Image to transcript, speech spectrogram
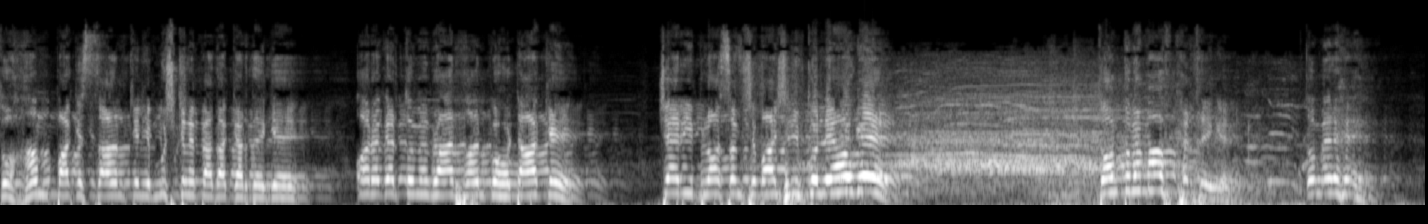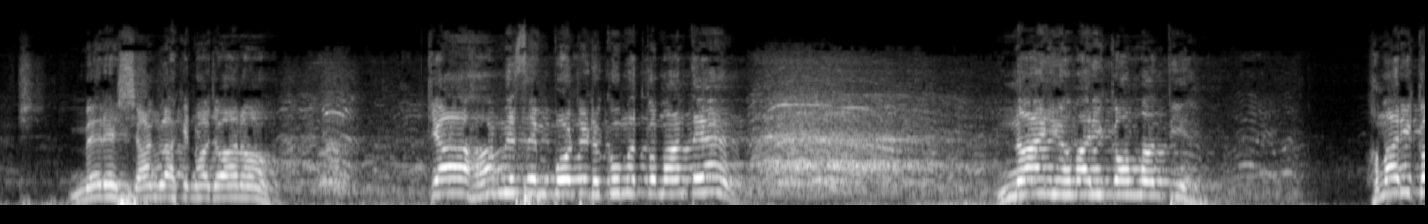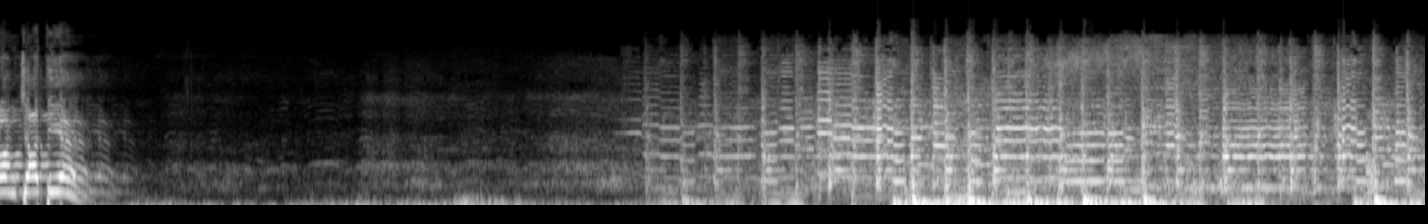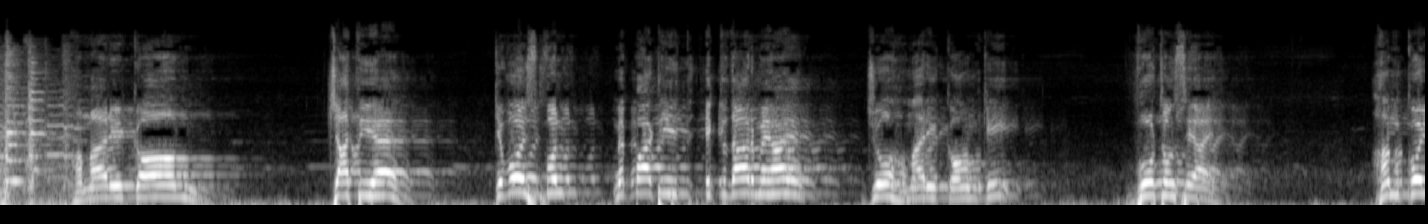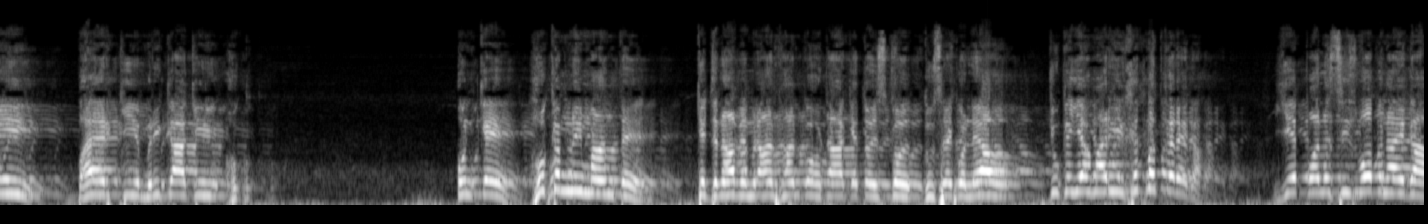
तो हम पाकिस्तान के लिए मुश्किलें पैदा कर देंगे। और अगर तुम इमरान खान को हटा के चेरी ब्लॉसम शबाज शरीफ को ले आओगे तो हम तुम्हें माफ़ कर देंगे। तो मेरे मेरे शांगला के नौजवानों क्या हम इस इंपोर्टेड हुकूमत को मानते हैं? ना ही हमारी कौम मानती है। हमारी कौम चाहती है। हमारी कौम चाहती है। कि वो इस मुल्क में पार्टी इकतदार में आए जो हमारी कौम की वोटों से आए। हम कोई बाहर की अमेरिका की हुक, उनके हुक्म नहीं मानते कि जनाब इमरान खान को हटा के तो इसको दूसरे को ले आओ क्योंकि ये हमारी खिदमत करेगा। ये पॉलिसीज़ वो बनाएगा।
